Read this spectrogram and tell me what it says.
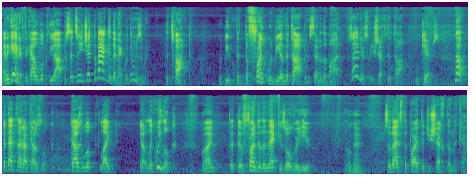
And again, if the cow looked the opposite, so you check the back of the neck. What difference does it make? The top would be the, the front would be on the top instead of the bottom. So you shecht the top. Who cares? No, but that's not how cows look. Cows look like, you know, like we look, right? That the front of the neck is over here. Okay? So that's the part that you shecht on the cow.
